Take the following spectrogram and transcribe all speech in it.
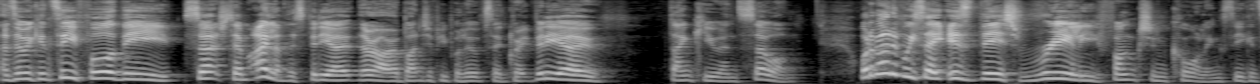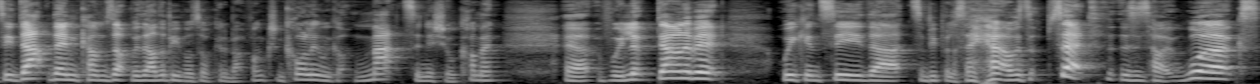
And so we can see for the search term, I love this video, there are a bunch of people who have said great video, thank you, and so on. What about if we say, is this really function calling? So you can see that then comes up with other people talking about function calling. We've got Matt's initial comment. Uh, if we look down a bit, we can see that some people are saying, I was upset that this is how it works.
